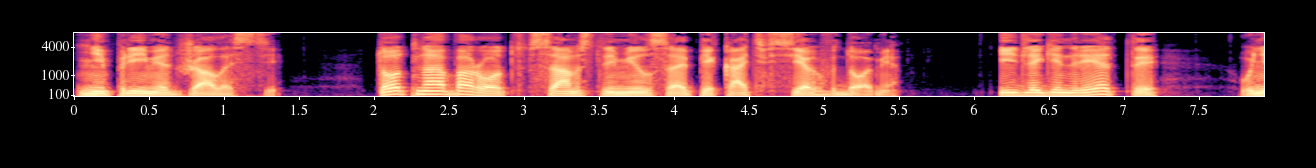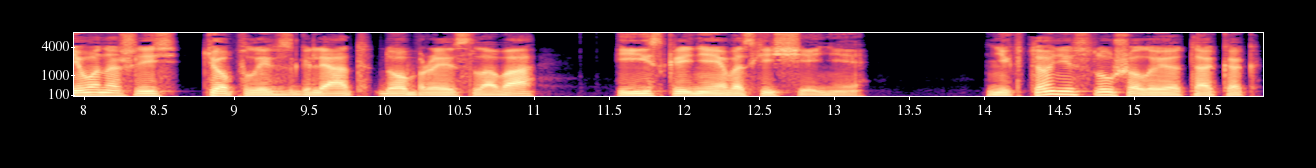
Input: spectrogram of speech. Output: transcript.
не примет жалости. Тот, наоборот, сам стремился опекать всех в доме. И для Генриетты у него нашлись теплый взгляд, добрые слова и искреннее восхищение. Никто не слушал ее так, как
